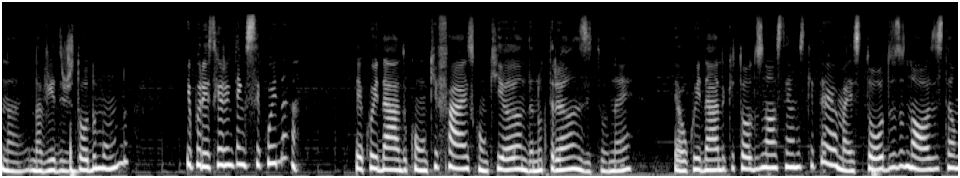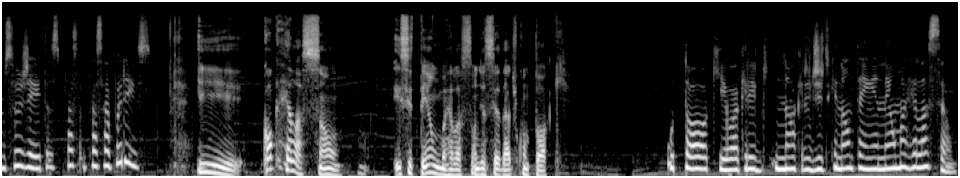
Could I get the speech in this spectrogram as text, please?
na, na vida de todo mundo. E por isso que a gente tem que se cuidar. Ter cuidado com o que faz, com o que anda no trânsito, né? É o cuidado que todos nós temos que ter, mas todos nós estamos sujeitos a pass- passar por isso. E qual é a relação, e se tem alguma relação de ansiedade com toque? O toque, eu acredi- não acredito que não tenha nenhuma relação.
